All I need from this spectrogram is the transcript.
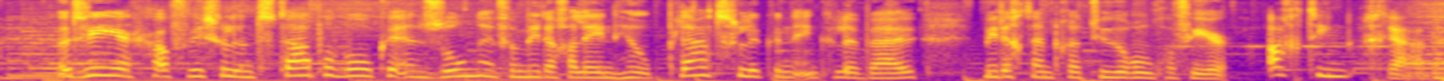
Het weer, afwisselend stapelwolken en zon... en vanmiddag alleen heel plaatselijk een enkele bui. Middagtemperatuur ongeveer 18 graden.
